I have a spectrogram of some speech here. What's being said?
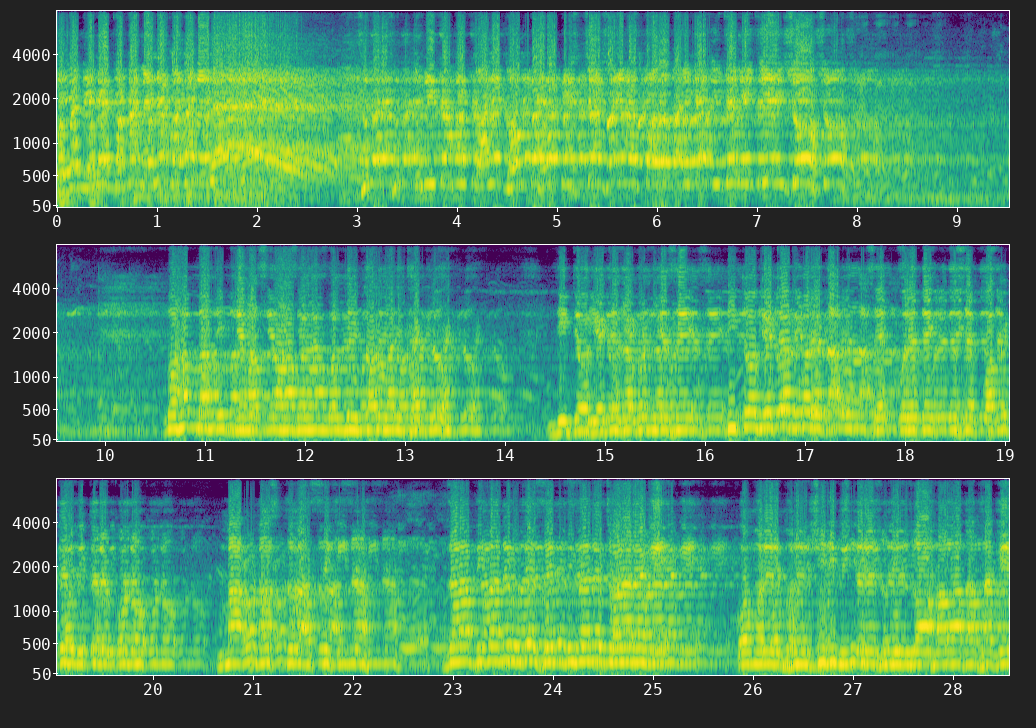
কথা নেলে কথা নেলে কথা নেলে। সুতরাং তুমি যখন দলে ঢোক দেয় বিশ্বাস হয় না, তরবারিটা নিচে রেখে এসো। মোহাম্মদ ইবনে মাসলামা বলেন বললেই তরবারি থাকল। দ্বিতীয় গেটে যখন গেছে, দ্বিতীয় গেটের পরে দারুণ চেক করে দেখতেছে, পকেটের ভিতরে কোনো মারণ অস্ত্র আছে কিনা। যারা বিমানে উঠেছে, বিমানে চড়ার আগে কোমরের ঘনশির ভিতরে যদি লোহা বাঁধা থাকে,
